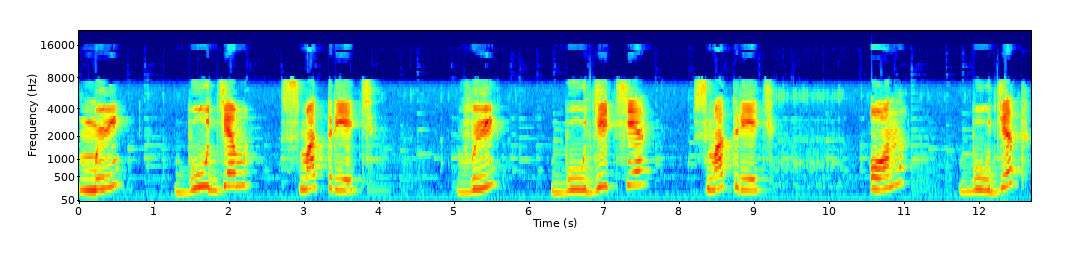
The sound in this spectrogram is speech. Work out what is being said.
Мы будем смотреть. Вы будете смотреть. Он будет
